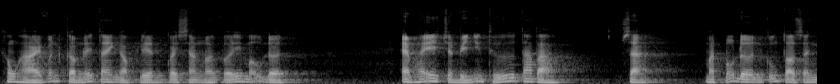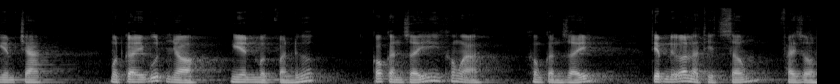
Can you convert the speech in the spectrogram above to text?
Không Hải vẫn cầm lấy tay Ngọc Liên Quay sang nói với mẫu đơn. Em hãy chuẩn bị những thứ ta bảo. Dạ. Mặt mẫu đơn cũng tỏ ra nghiêm trang. Một cây bút nhỏ Nghiên mực và nước. Có cần giấy không ạ? À? Không cần giấy. Tiếp nữa là thịt sống. Phải rồi,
